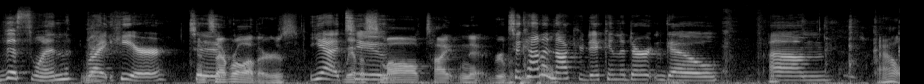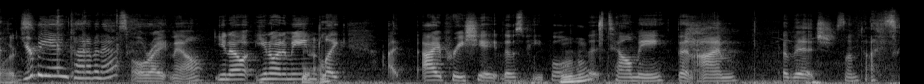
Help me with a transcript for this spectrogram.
this one right here to and several others. yeah, We have a small, tight knit group to of kind of knock your dick in the dirt and go um Alex. you're being kind of an asshole right now. You know, you know what I mean? Yeah. Like, I, I appreciate those people mm-hmm. that tell me that I'm a bitch sometimes.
